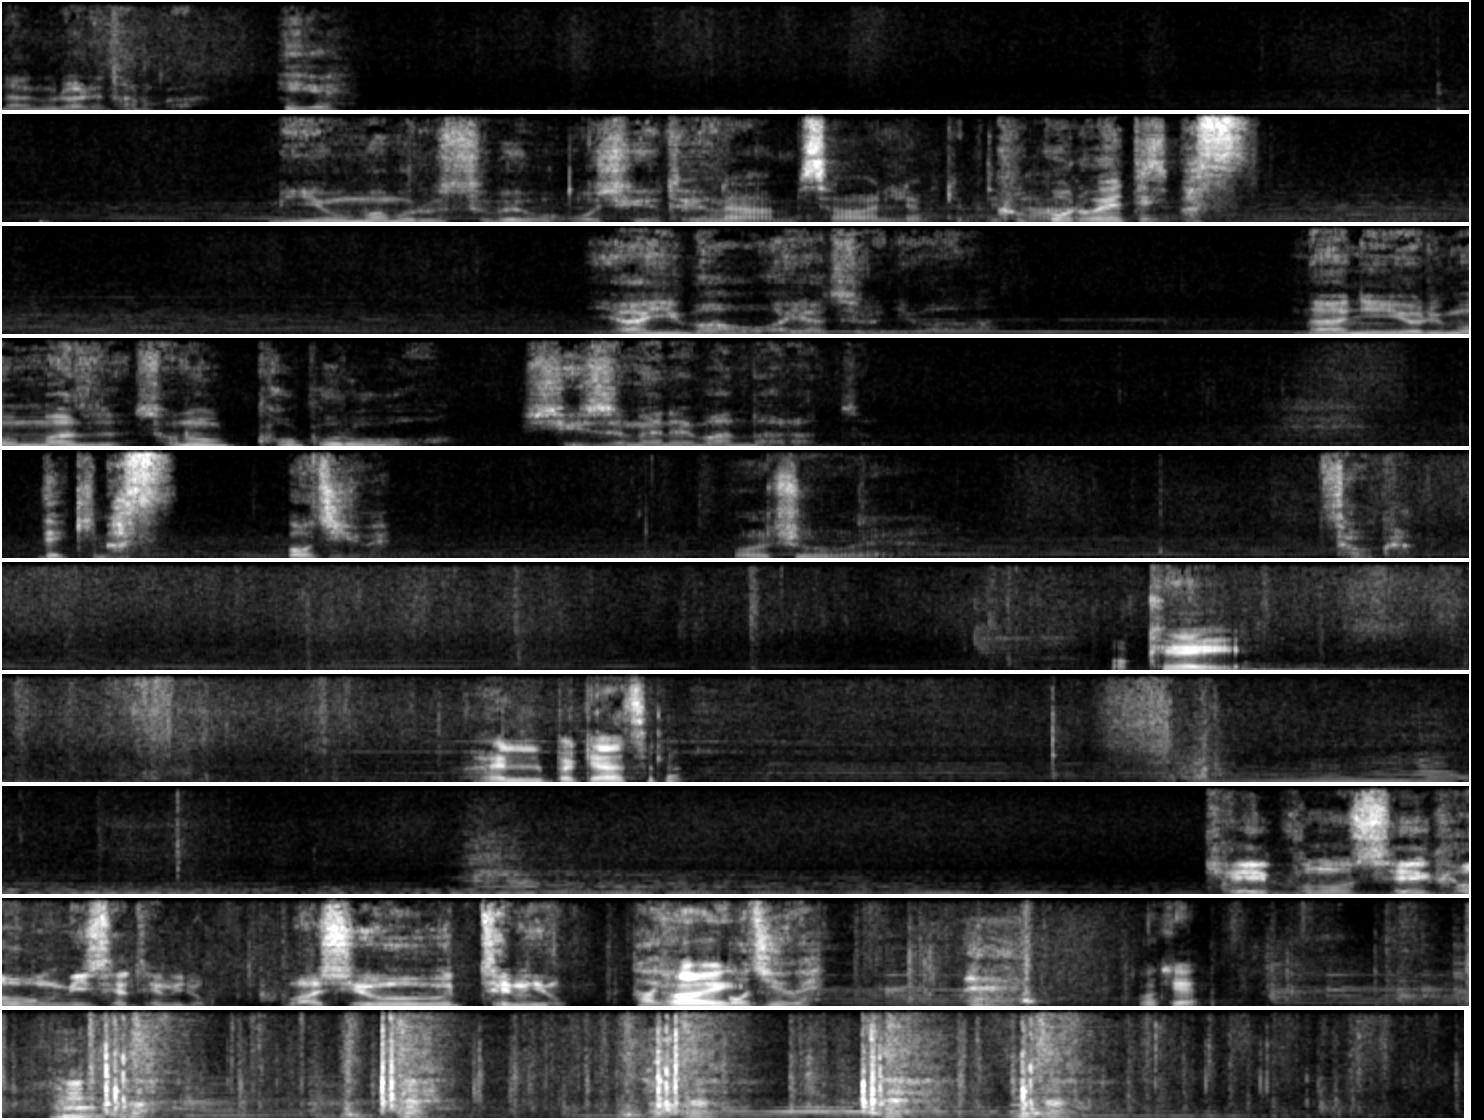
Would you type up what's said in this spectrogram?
殴られたのか？いえ。身を守る術を教えて。心得ています。刃を操るには何よりもまずその心を沈めねばならんぞ。できます。叔父上。叔父上。そうか。أوكي. هل بقاتله؟ هاي أوكي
